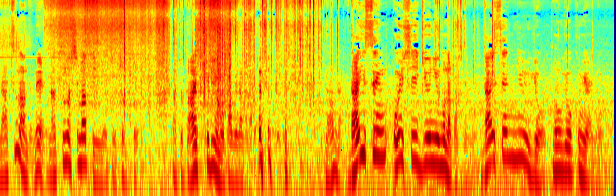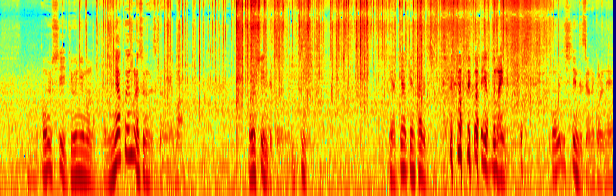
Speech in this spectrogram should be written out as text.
夏なんでね、夏の島っていうやつをちょっと、まあ、ちょっとアイスクリームを食べながら、ちょっと、なんだ、大山美味しい牛乳もなかっていう、大山乳業農業組合の、うん美味しい牛乳もなか200円ぐらいするんですけどね、まあ、美味しいんで、これ、いつも、焼き焼けに食べてしまって。これ良くないんですよ。美味しいんですよね、これね。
